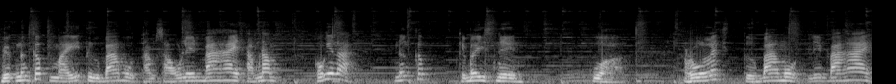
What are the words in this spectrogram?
Việc nâng cấp máy từ 3186 lên 3285 có nghĩa là nâng cấp cái base nền của Rolex từ 31 lên 32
